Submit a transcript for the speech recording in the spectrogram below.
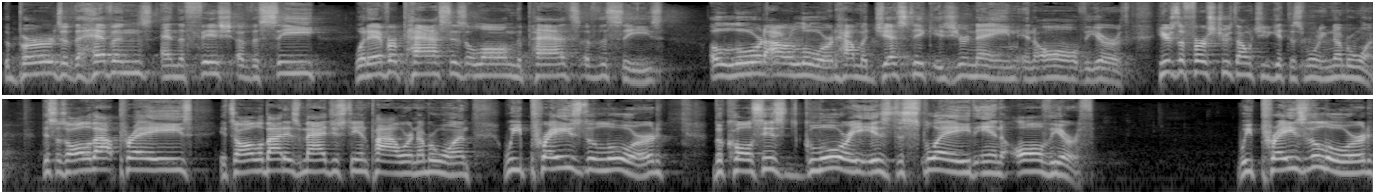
the birds of the heavens, and the fish of the sea, whatever passes along the paths of the seas. O Lord, our Lord, how majestic is your name in all the earth. Here's the first truth I want you to get this morning. Number one, this is all about praise. It's all about his majesty and power. Number one, we praise the Lord because his glory is displayed in all the earth. We praise the Lord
